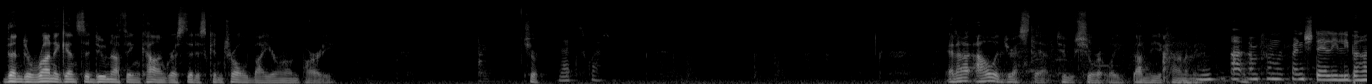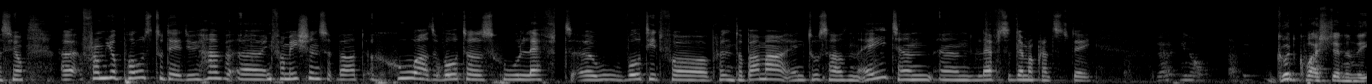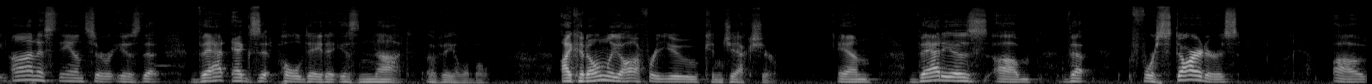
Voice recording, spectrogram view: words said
than to run against a do nothing Congress that is controlled by your own party. Sure. Next question. And I, will address that too shortly on the economy. Mm -hmm. I'm from the French daily Libération. Uh, from your polls today, do you have uh, information about who are the voters who left, uh, who voted for President Obama in 2008 and, and left the Democrats today? That, you know, good question, and the honest answer is that that exit poll data is not available. I could only offer you conjecture, and that is um, that for starters, uh, th-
